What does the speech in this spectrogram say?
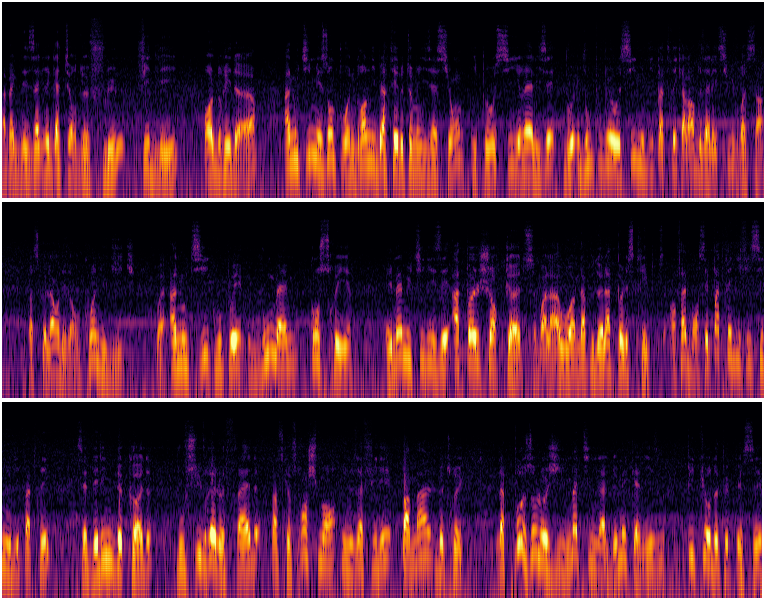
avec des agrégateurs de flux, Feedly, OldReader, un outil maison pour une grande liberté d'automatisation. Il peut aussi réaliser, vous, pouvez aussi, nous dit Patrick, alors vous allez suivre ça, parce que là on est dans le coin du geek, un outil que vous pouvez vous-même construire et même utiliser Apple Shortcuts, voilà, ou de l'Apple Script. En fait, bon, c'est pas très difficile, nous dit Patrick, c'est des lignes de code. Vous suivrez le thread parce que franchement, il nous a filé pas mal de trucs. La posologie matinale de mécanisme, piqûre de PPC,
